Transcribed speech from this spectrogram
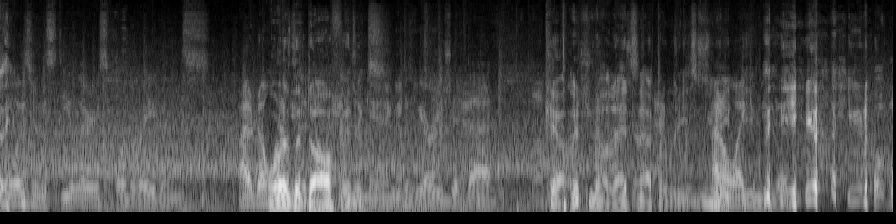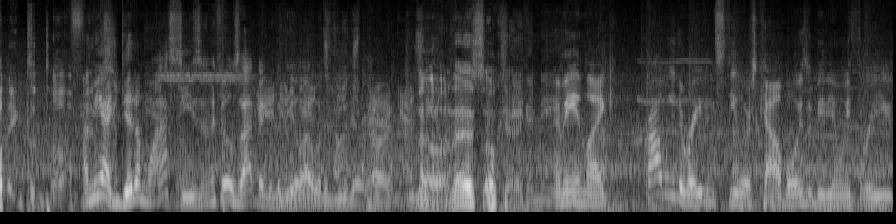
the- Cowboys or the Steelers or the Ravens? I don't Or want to the Dolphins. Dolphins. again because we already did that. No, that's not the reason. You I don't like like 'em you, either. you don't like the Dolphins. I mean, I did them last season. If it was that big of a deal, I would have vetoed hard. no, that's okay. I mean, like probably the Ravens, Steelers, Cowboys would be the only three.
